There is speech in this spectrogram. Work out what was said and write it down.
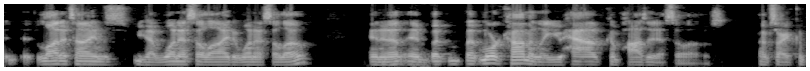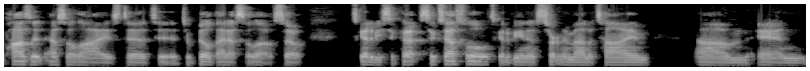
a lot of times you have one SLI to one SLO. And, another, and but, but more commonly you have composite SLOs. I'm sorry, composite SLIs to, to, to build that SLO. So it's got to be su- successful. It's got to be in a certain amount of time. Um, and,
